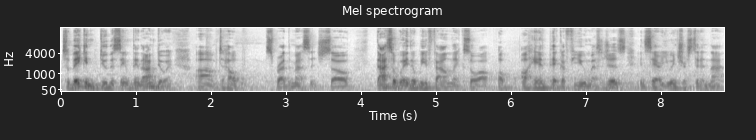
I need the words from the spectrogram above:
so they can do the same thing that I'm doing um, to help spread the message. So that's a way that we found like so I'll, I'll, I'll handpick a few messages and say, are you interested in that?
